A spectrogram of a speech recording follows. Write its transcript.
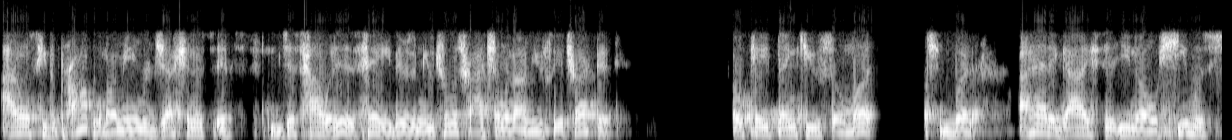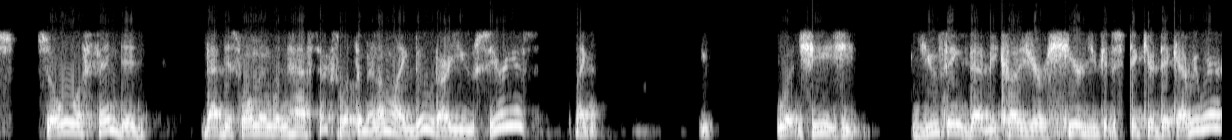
I don't see the problem. I mean, rejection is it's just how it is. Hey, there's a mutual attraction. We're not mutually attracted. Okay, thank you so much. But I had a guy said, you know, he was so offended that this woman wouldn't have sex with him, and I'm like, dude, are you serious? Like, what she she you think that because you're here you get to stick your dick everywhere?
